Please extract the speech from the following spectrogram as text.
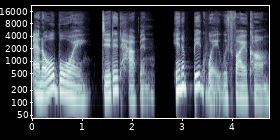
And oh boy, did it happen in a big way with Viacom.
